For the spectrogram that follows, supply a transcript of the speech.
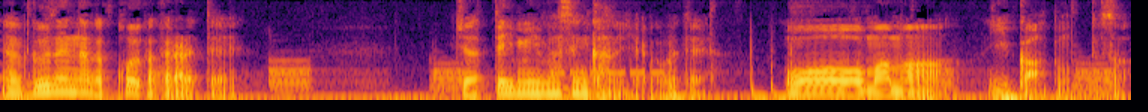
なんか偶然なんか声かけられて、じゃやってみませんかみたいな言われて。おー、まあまあ、いいかと思ってさ。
